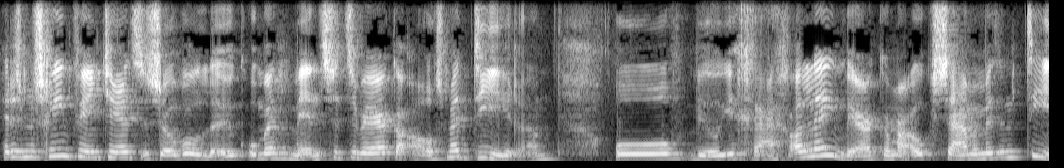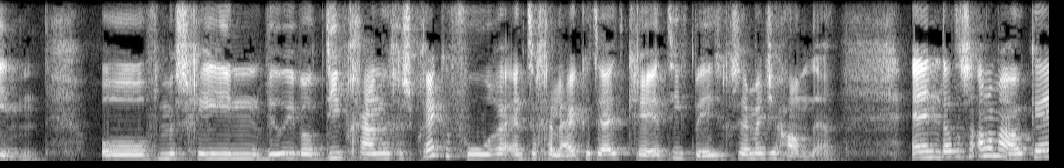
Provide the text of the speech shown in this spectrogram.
dus misschien vind je het zowel leuk om met mensen te werken als met dieren. Of wil je graag alleen werken, maar ook samen met een team. Of misschien wil je wel diepgaande gesprekken voeren en tegelijkertijd creatief bezig zijn met je handen. En dat is allemaal oké.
